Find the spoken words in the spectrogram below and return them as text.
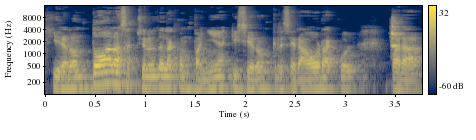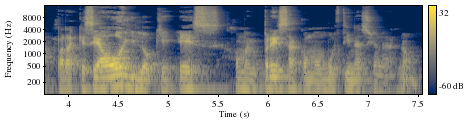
giraron todas las acciones de la compañía que hicieron crecer a Oracle para, para que sea hoy lo que es como empresa, como multinacional. ¿no?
